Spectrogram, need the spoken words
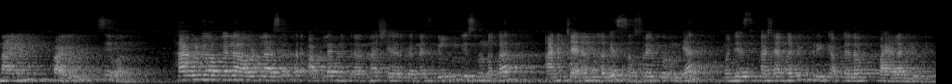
नाईन फाईव्ह सेवन हा व्हिडिओ आपल्याला आवडला असेल तर आपल्या मित्रांना शेअर करण्यास बिलकुल विसरू नका आणि चॅनल लगेच सबस्क्राईब करून घ्या. म्हणजेच अशा नवीन ट्रिक आपल्याला पाहायला मिळतील.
